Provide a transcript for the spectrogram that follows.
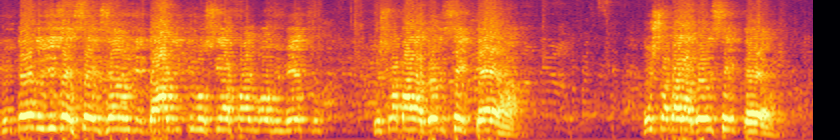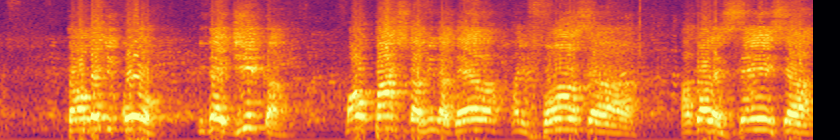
desde os 16 anos de idade que Lucinha faz movimento dos trabalhadores sem terra. Dos trabalhadores sem terra. Então dedicou e dedica maior parte da vida dela, a infância, a adolescência,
